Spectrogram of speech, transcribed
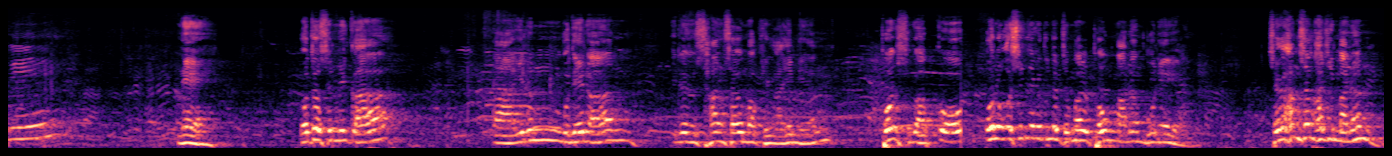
네. 네. 어떻습니까? 아, 이런 무대는 이런 산사음악회가 하면 볼 수가 없고 오늘 오신 여러분들 정말 복 많은 분이에요. 제가 항상 하지만은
